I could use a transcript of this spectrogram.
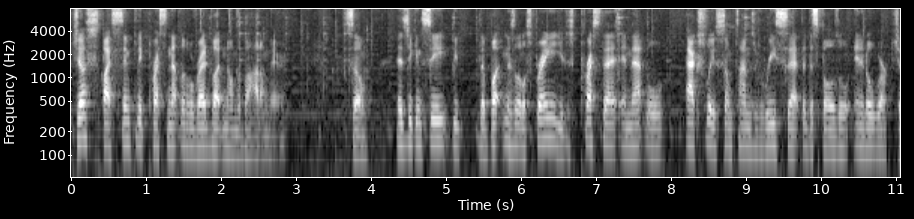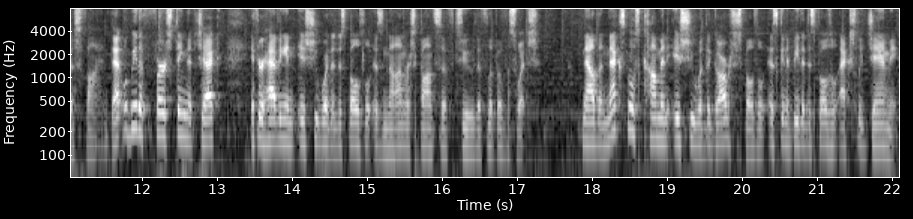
just by simply pressing that little red button on the bottom there. So as you can see, the button is a little springy, you just press that and that will actually sometimes reset the disposal and it'll work just fine. That will be the first thing to check if you're having an issue where the disposal is non-responsive to the flip of a switch. Now the next most common issue with the garbage disposal is going to be the disposal actually jamming.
